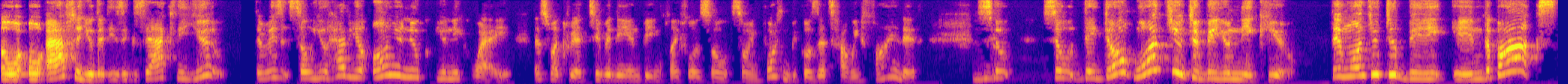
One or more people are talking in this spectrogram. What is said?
or, or after you that is exactly you there is so you have your own unique unique way. That's why creativity and being playful is so so important because that's how we find it. Mm-hmm. so so they don't want you to be unique you. They want you to be in the box.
